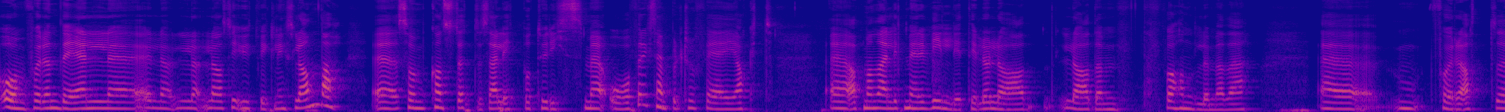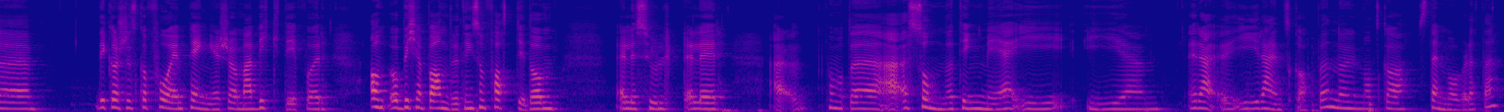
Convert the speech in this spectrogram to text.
Overfor en del eh, la, la, la oss si utviklingsland, da, eh, som kan støtte seg litt på turisme og f.eks. troféjakt, eh, at man er litt mer villig til å la, la dem få handle med det eh, for at de kanskje skal få inn penger som er viktig for å bekjempe andre ting, som fattigdom eller sult, eller er, på en måte er sånne ting med i, i, eh, i regnskapet når man skal stemme over dette?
